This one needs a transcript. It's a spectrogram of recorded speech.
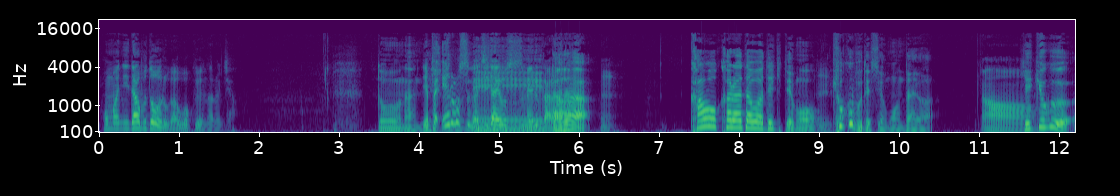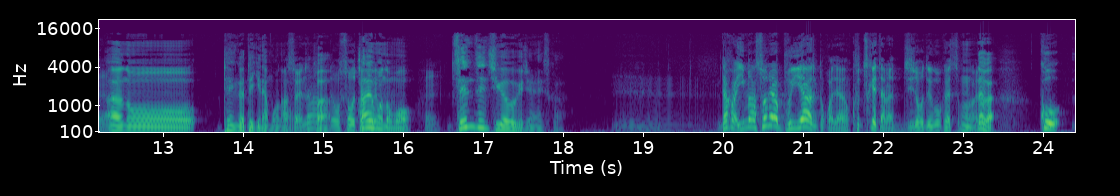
ほんまにラブドールが動くようになるんじゃん。どうなんで。やっぱエロスが時代を進めるからただ、うん顔、体はできても、局部ですよ、問題は。ああ。結局、うんあのー、天下的なものとかああいうものもうん、全然違うわけじゃないですか。だから今それは VR とかでくっつけたら自動で動くやつとかあうん。るだから、こう、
